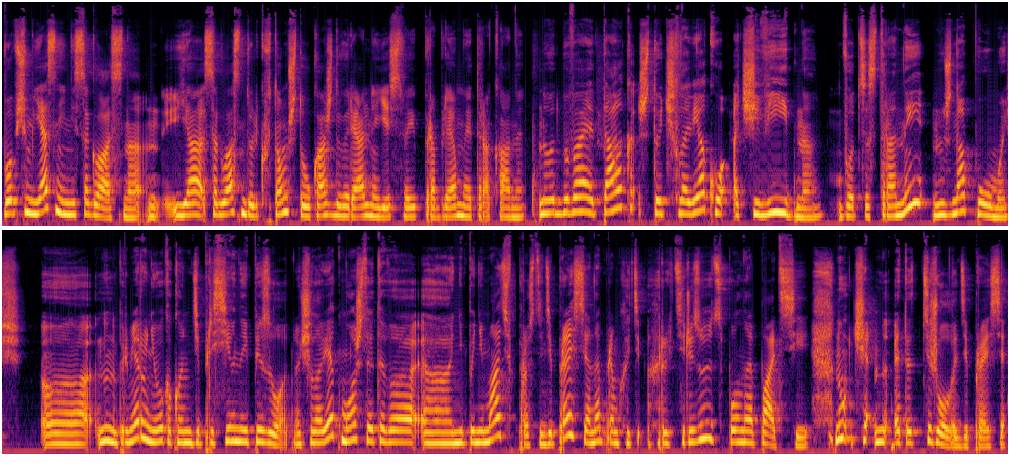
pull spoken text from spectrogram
В общем, я с ней не согласна. Я согласна только в том, что у каждого реально есть свои проблемы и тараканы. Но вот бывает так, что человеку очевидно, вот со стороны нужна помощь. Э, Ну, например, у него какой-нибудь депрессивный эпизод, но человек может этого э, не понимать. Просто депрессия, она прям характеризуется полной апатией. Ну, ну, это тяжелая депрессия.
